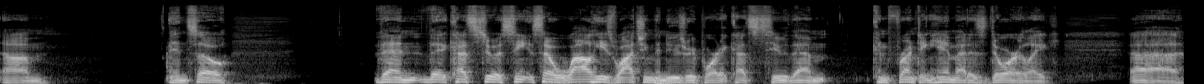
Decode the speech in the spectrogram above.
Um, and so then it cuts to a scene. So while he's watching the news report, it cuts to them confronting him at his door, like uh,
